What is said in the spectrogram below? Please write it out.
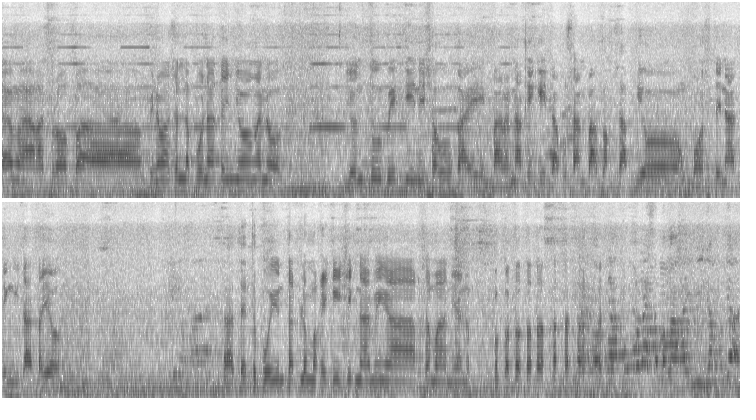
Eh mga katropa, ah, binawasan lang po natin yung ano, yung tubig din sa hukay para nakikita kung saan babaksak yung poste nating itatayo. At ito po yung tatlong makikisig namin uh, kasama niya. No? Shoutout nga po pala sa mga kaibigan ko dyan.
